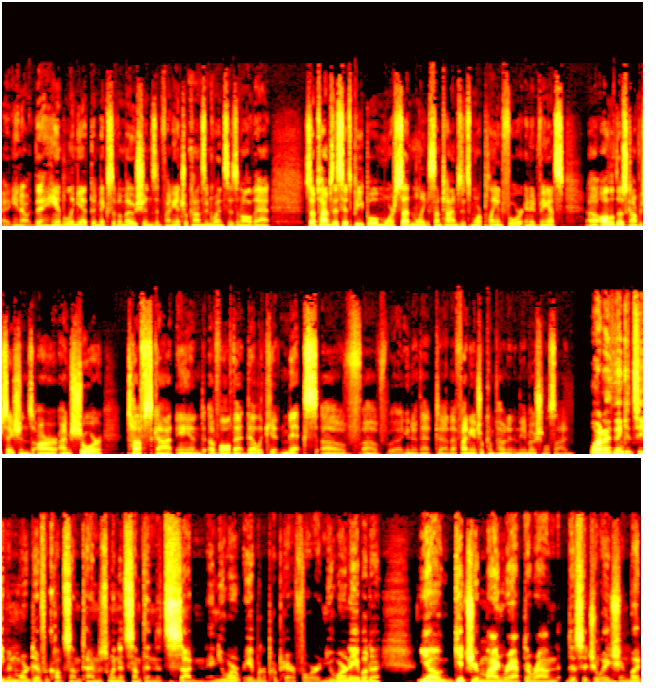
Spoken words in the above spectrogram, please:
uh, you know, the handling it, the mix of emotions and financial mm-hmm. consequences mm-hmm. and all that. Sometimes this hits people more suddenly. Sometimes it's more planned for in advance. Uh, all of those conversations are, I'm sure, tough, Scott, and evolve that delicate mix of of uh, you know that uh, that financial component and the emotional side. Well, I think it's even more difficult sometimes when it's something that's sudden and you weren't able to prepare for it and you weren't able to, you know, get your mind wrapped around the situation. But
